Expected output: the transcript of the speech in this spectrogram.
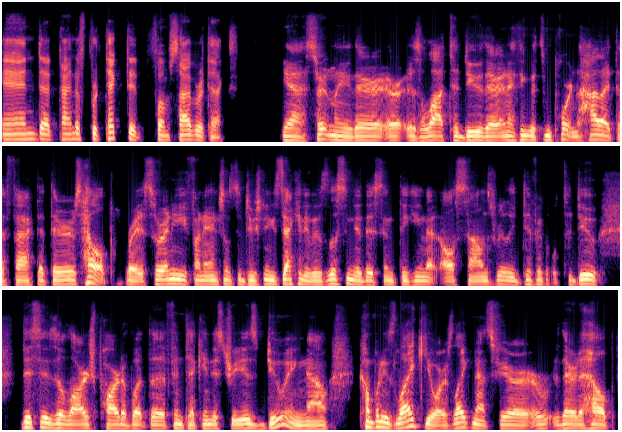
and uh, kind of protected from cyber attacks yeah, certainly there is a lot to do there. And I think it's important to highlight the fact that there's help, right? So, any financial institution executive who's listening to this and thinking that all sounds really difficult to do, this is a large part of what the fintech industry is doing now. Companies like yours, like NetSfere, are there to help.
